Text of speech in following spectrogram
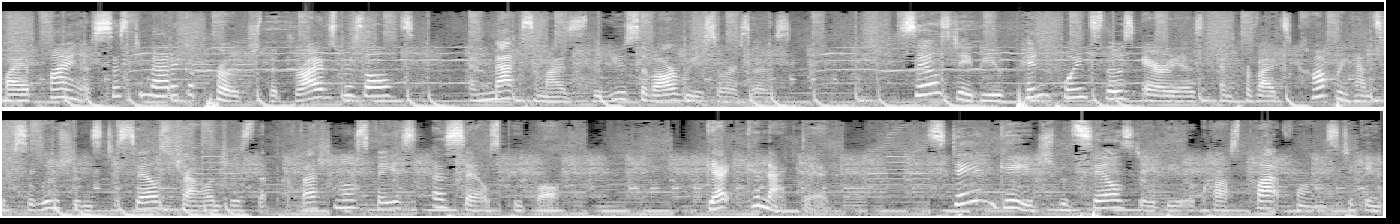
by applying a systematic approach that drives results and maximizes the use of our resources. Sales Debut pinpoints those areas and provides comprehensive solutions to sales challenges that professionals face as salespeople. Get connected. Stay engaged with Sales Debut across platforms to gain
